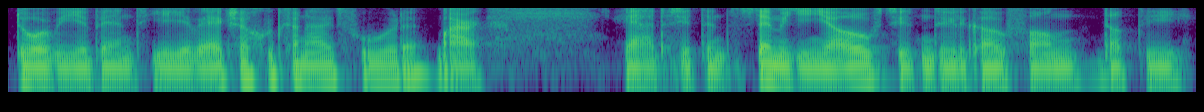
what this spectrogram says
door wie je bent je je werk zo goed kan uitvoeren. Maar ja, er zit een stemmetje in je hoofd, zit natuurlijk ook van dat die,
